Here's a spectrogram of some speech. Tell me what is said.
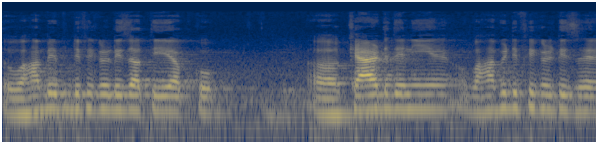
तो वहाँ भी डिफ़िकल्टीज आती है आपको। कैट uh, देनी है वहाँ भी डिफ़िकल्टीज़ है।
